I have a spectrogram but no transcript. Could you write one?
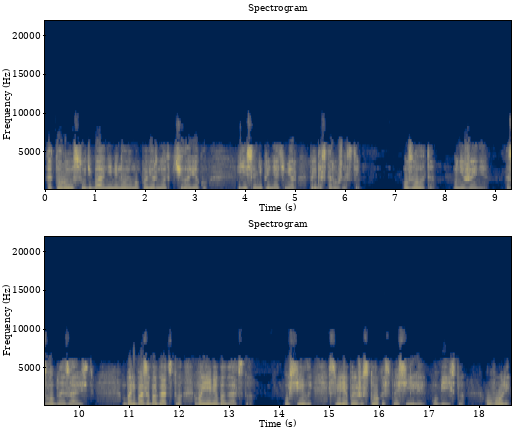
которую судьба неминуемо повернет к человеку, если не принять мер предосторожности. У золота унижение, злобная зависть, борьба за богатство во имя богатства. У силы свирепая жестокость, насилие, убийство. У воли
